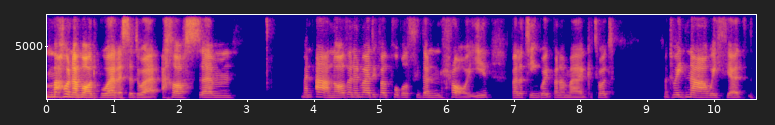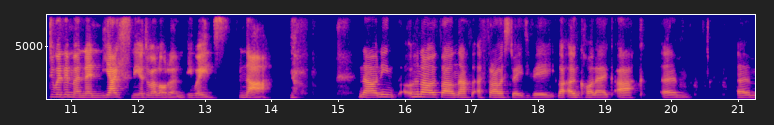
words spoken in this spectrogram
Mae hwnna mor bwerus ydw e, achos um, mae'n anodd yn enwedig fel pobl sydd yn rhoi, fel y ti'n gweud fan ameg, tywod, Mae'n dweud na weithiau. Dwi e ddim yn ein iaith ni, ydw e, Lauren, i weid na. na, o'n hwnna oedd fel nath athrawes dweud i fi, like, yn coleg ac um, um,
